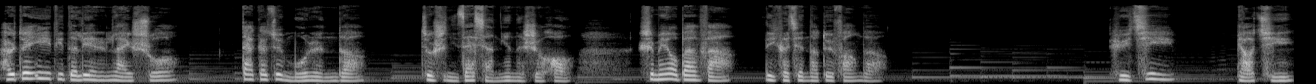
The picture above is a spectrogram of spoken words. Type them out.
而对异地的恋人来说，大概最磨人的，就是你在想念的时候是没有办法立刻见到对方的。语气、表情、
